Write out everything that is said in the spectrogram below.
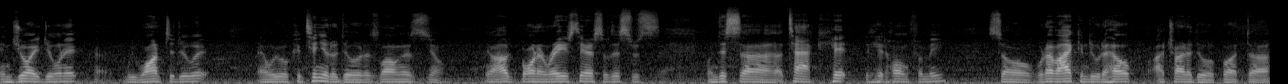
enjoy doing it. Uh, we want to do it, and we will continue to do it as long as, you know, you know, I was born and raised here, so this was, when this uh, attack hit, it hit home for me. So whatever I can do to help, I try to do it. But uh,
